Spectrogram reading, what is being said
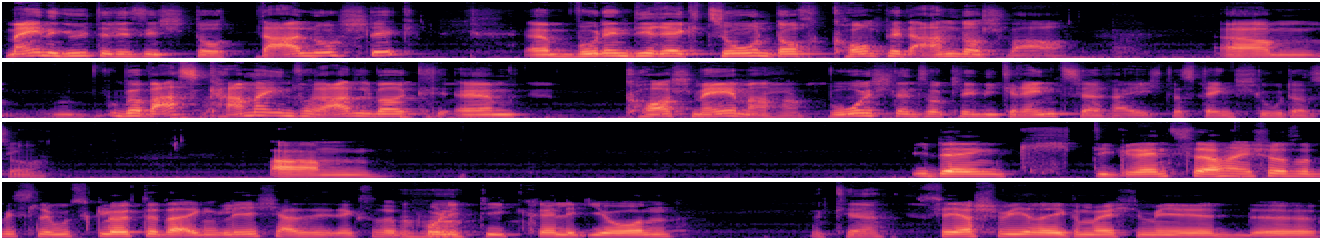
meine Güte, das ist total lustig, ähm, wo denn die Reaktion doch komplett anders war. Ähm, über was kann man in Vorarlberg ähm, kein Schmäh machen? Wo ist denn so die Grenze erreicht? Was denkst du da so? Ähm, ich denke, die Grenze habe ich schon so ein bisschen ausgelötet eigentlich. Also ich denke so Aha. Politik, Religion. Okay. Sehr schwierig, da möchte ich mich äh,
